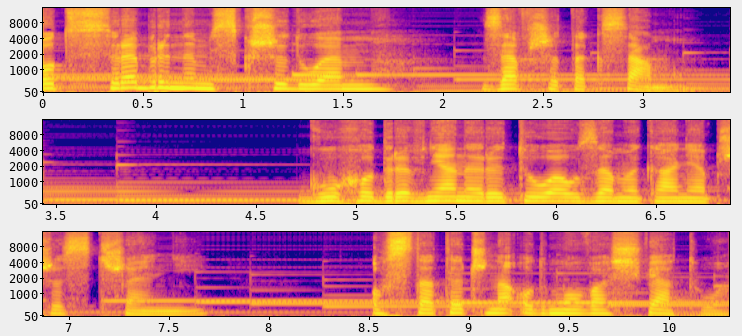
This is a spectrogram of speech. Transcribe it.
Pod srebrnym skrzydłem zawsze tak samo. Głuchodrewniany rytuał zamykania przestrzeni. Ostateczna odmowa światła.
